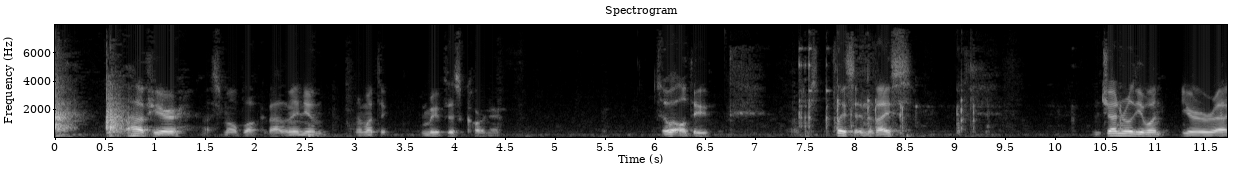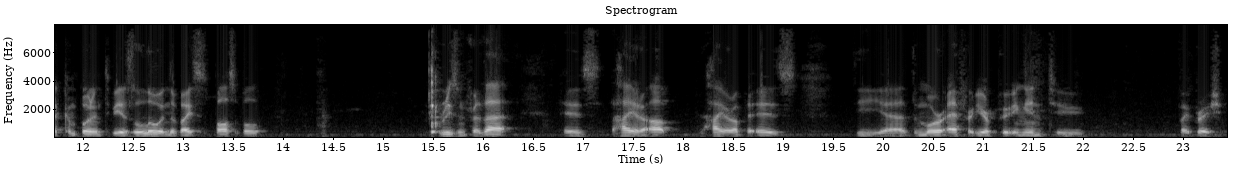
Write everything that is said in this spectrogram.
I have here a small block of aluminium and I want to remove this corner. So what I'll do, I'll just place it in the vise. In general, you want your uh, component to be as low in the vise as possible. The reason for that is the higher up, the higher up it is, the uh, the more effort you're putting into vibration.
